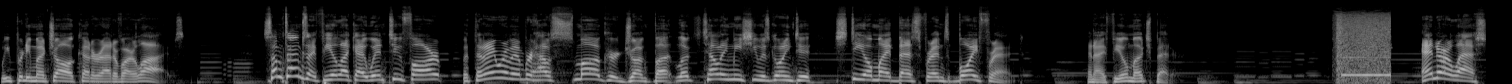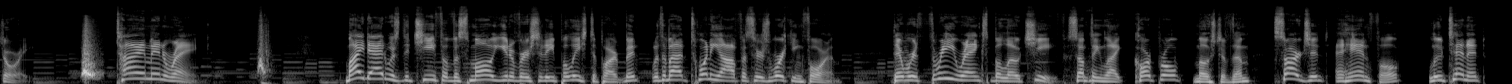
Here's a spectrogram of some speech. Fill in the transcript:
We pretty much all cut her out of our lives. Sometimes I feel like I went too far, but then I remember how smug her drunk butt looked telling me she was going to steal my best friend's boyfriend. And I feel much better. And our last story time and rank. My dad was the chief of a small university police department with about 20 officers working for him. There were three ranks below chief, something like corporal, most of them, sergeant, a handful, lieutenant,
